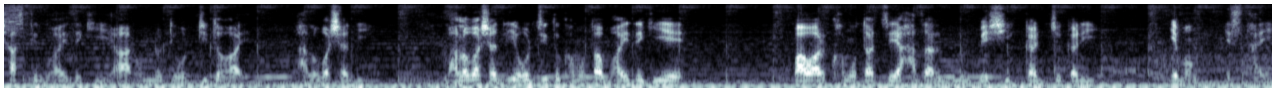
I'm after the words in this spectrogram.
শাস্তির ভয় দেখিয়ে, আর অন্যটি অর্জিত হয় ভালোবাসা দিয়ে। ভালোবাসা দিয়ে অর্জিত ক্ষমতা, ভয় দেখিয়ে পাওয়ার ক্ষমতার চেয়ে হাজার গুণ বেশি কার্যকারী এবং স্থায়ী।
